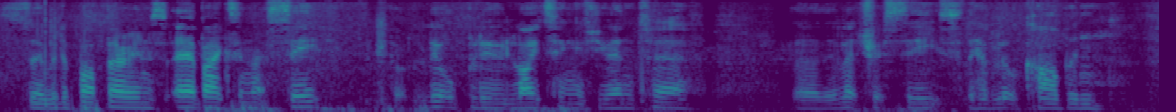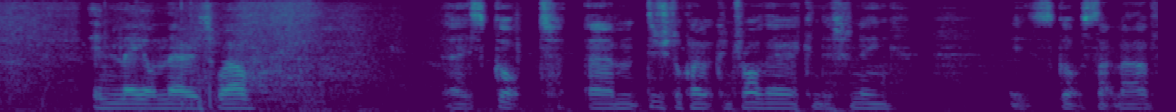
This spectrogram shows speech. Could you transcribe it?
So with the Barbarians airbags in that seat, got little blue lighting as you enter, uh, the electric seats, they have a little carbon inlay on there as well. Uh, it's got um, digital climate control there, air conditioning, it's got sat nav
